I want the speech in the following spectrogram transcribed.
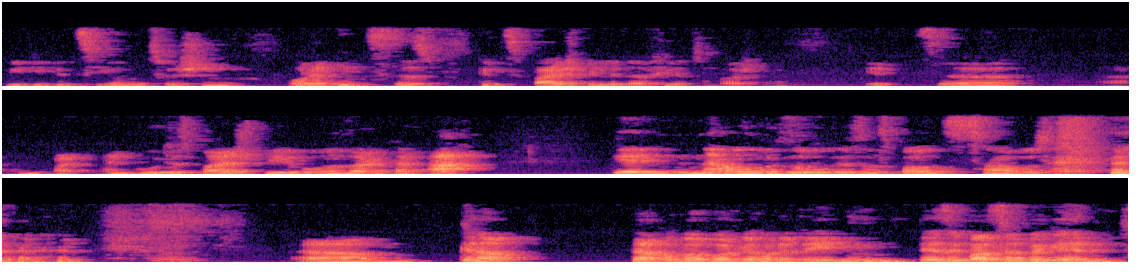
wie die Beziehung zwischen, oder gibt es das, gibt Beispiele dafür zum Beispiel? Gibt es äh, ein, ein, gutes Beispiel, wo man sagen kann, ach, genau so ist es bei uns zu Hause. ähm, genau, Darüber wollen wir heute reden. Der Sebastian beginnt.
